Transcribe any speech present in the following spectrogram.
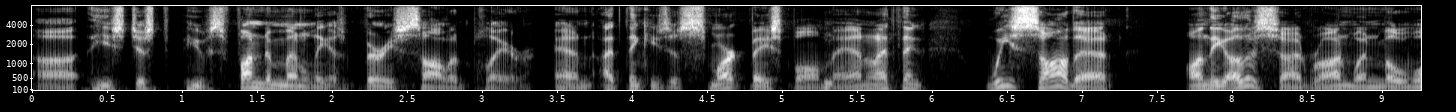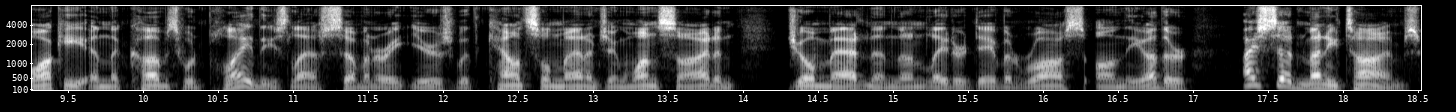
Uh, he's just he was fundamentally a very solid player, and I think he's a smart baseball man. And I think we saw that on the other side, Ron, when Milwaukee and the Cubs would play these last seven or eight years with Counsell managing one side and Joe Maddon and then later David Ross on the other. I said many times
